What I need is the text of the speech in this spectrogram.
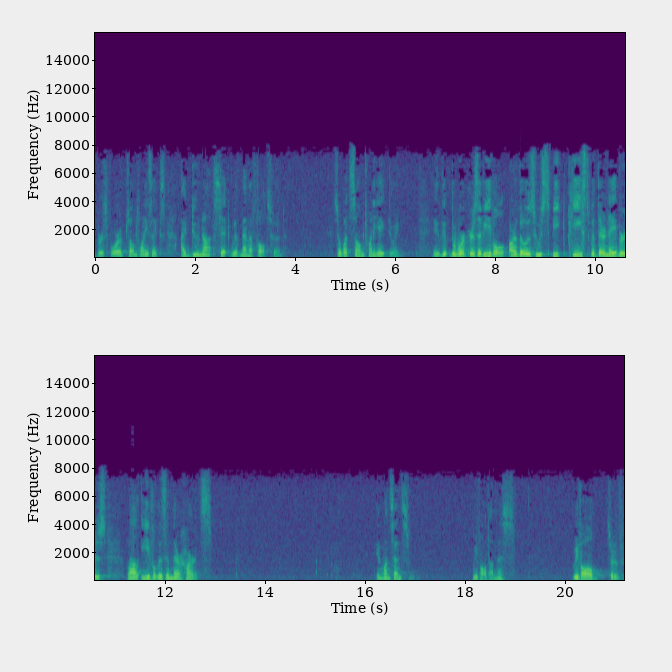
Verse 4 of Psalm 26, I do not sit with men of falsehood. So what's Psalm 28 doing? The, the workers of evil are those who speak peace with their neighbors while evil is in their hearts. In one sense, we've all done this. We've all sort of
